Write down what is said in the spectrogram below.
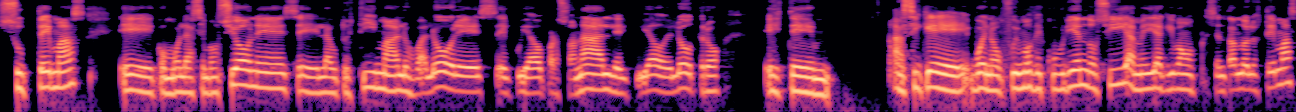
subtemas eh, como las emociones, eh, la autoestima, los valores, el cuidado personal, el cuidado del otro. Este, así que, bueno, fuimos descubriendo, sí, a medida que íbamos presentando los temas,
